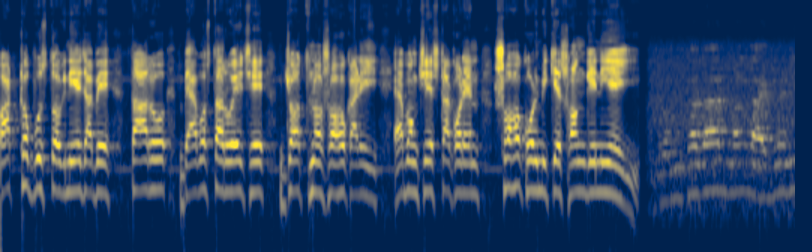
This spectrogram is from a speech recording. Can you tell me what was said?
পাঠ্যপুস্তক নিয়ে যাবে, তারও ব্যবস্থা রয়েছে যত্ন সহকারেই এবং চেষ্টা করেন সহকর্মীকে সঙ্গে নিয়েই। গ্রন্থাগার মানে লাইব্রেরি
